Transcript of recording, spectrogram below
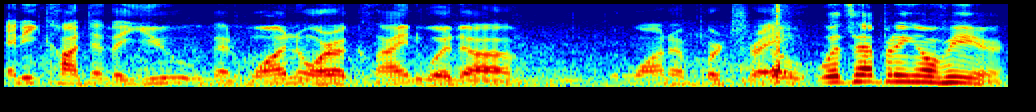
any content that you, that one or a client would, um, would want to portray. What's happening over here?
